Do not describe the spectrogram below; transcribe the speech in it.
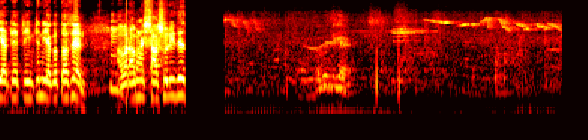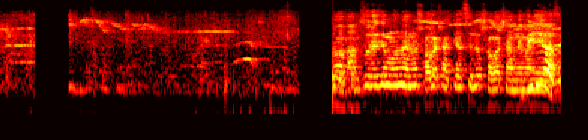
ইয়াতে টেনটেন ইয়া করতে আছেন আবার আপনার শাশুড়িদের ভাঙচুরে যে মনে হয় সবার সাক্ষী ছিল সবার সামনে মানে ভিডিও আছে।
